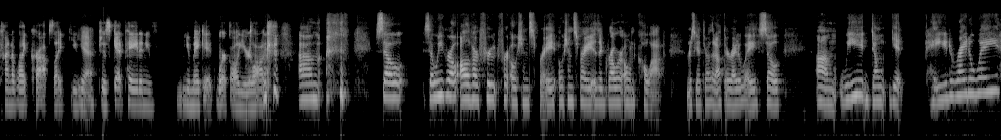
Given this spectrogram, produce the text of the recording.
kind of like crops. Like you yeah just get paid and you you make it work all year long. Um, so so we grow all of our fruit for Ocean Spray. Ocean Spray is a grower-owned co-op. I'm just gonna throw that out there right away. So um, we don't get paid right away.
